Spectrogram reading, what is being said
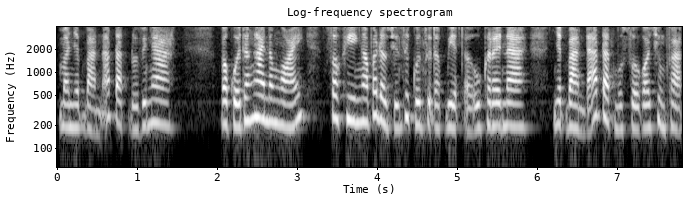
mà Nhật Bản áp đặt đối với Nga. Vào cuối tháng 2 năm ngoái, sau khi Nga bắt đầu chiến dịch quân sự đặc biệt ở Ukraine, Nhật Bản đã áp đặt một số gói trừng phạt.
